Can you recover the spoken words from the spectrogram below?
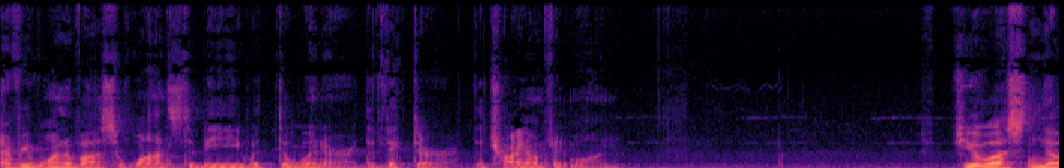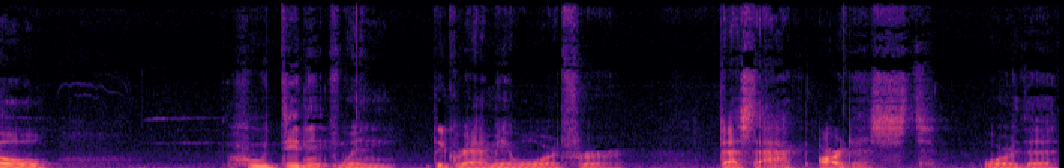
Every one of us wants to be with the winner, the victor, the triumphant one. Few of us know who didn't win the Grammy Award for Best Act Artist or the,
